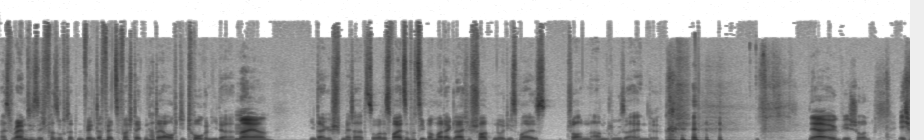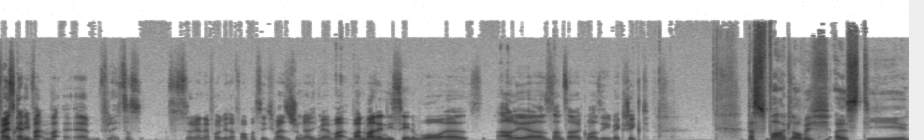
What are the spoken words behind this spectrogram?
als Ramsey sich versucht hat, in Winterfell zu verstecken, hat er ja auch die Tore nieder, naja. niedergeschmettert. So, das war jetzt im Prinzip nochmal der gleiche Shot, nur diesmal ist John am Loser-Ende. ja, irgendwie schon. Ich weiß gar nicht, äh, vielleicht ist das, ist sogar in der Folge davor passiert, ich weiß es schon gar nicht mehr. W wann war denn die Szene, wo äh, Arya Sansa quasi wegschickt? Das war, glaube ich, als die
